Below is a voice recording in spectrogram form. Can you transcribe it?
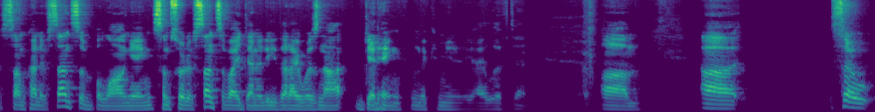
some kind of sense of belonging, some sort of sense of identity that I was not getting from the community I lived in. Um, uh, so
